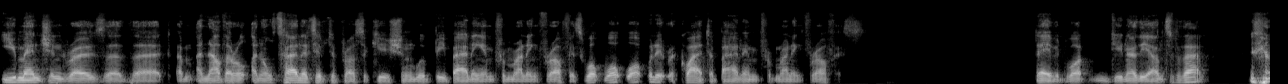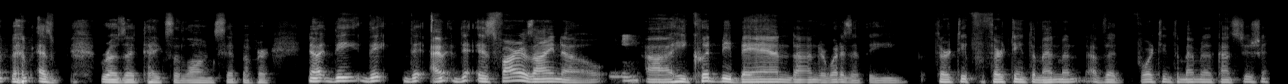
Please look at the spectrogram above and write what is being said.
you mentioned rosa that um, another an alternative to prosecution would be banning him from running for office. What what what would it require to ban him from running for office? David what do you know the answer to that as Rosa takes a long sip of her. Now, the the, the, I, the as far as I know, mm-hmm. uh, he could be banned under what is it, the 13th, 13th Amendment of the 14th Amendment of the Constitution,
